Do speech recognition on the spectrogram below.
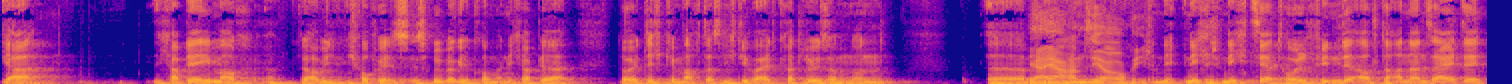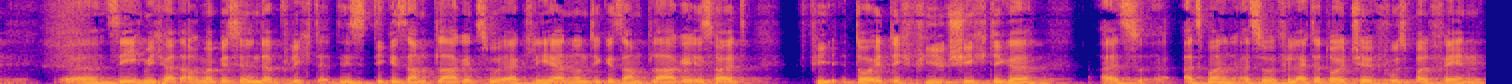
Ja, ich habe ja eben auch, glaube ich, ich hoffe, es ist rübergekommen. Ich habe ja deutlich gemacht, dass ich die Wildcard-Lösung nun ähm, ja, ja, haben Sie ja auch. Ich, nicht, nicht sehr toll finde. Auf der anderen Seite äh, sehe ich mich halt auch immer ein bisschen in der Pflicht, die, die Gesamtlage zu erklären. Und die Gesamtlage ist halt viel, deutlich vielschichtiger, als, als man, also vielleicht der deutsche Fußballfan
